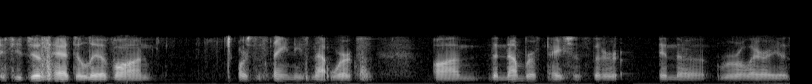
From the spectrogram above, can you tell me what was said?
If you just had to live on or sustain these networks on the number of patients that are in the rural areas,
